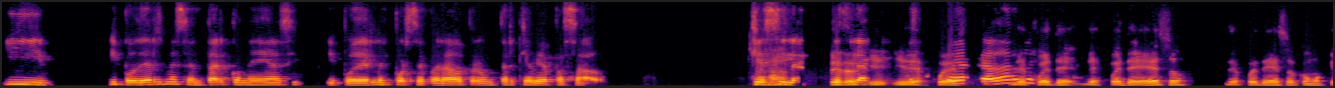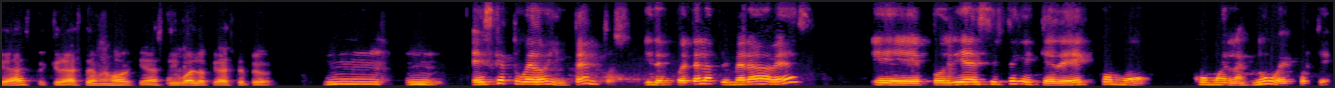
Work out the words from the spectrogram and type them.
y, y poderme sentar con ellas y, y poderles por separado preguntar qué había pasado. Que si, la, Pero, y, y, después, después de, después de eso, después de eso, ¿cómo quedaste? ¿Quedaste mejor? ¿Quedaste igual o quedaste peor? Mm, mm, es que tuve dos intentos y después de la primera vez, eh, podría decirte que quedé como, como en las nubes, porque,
